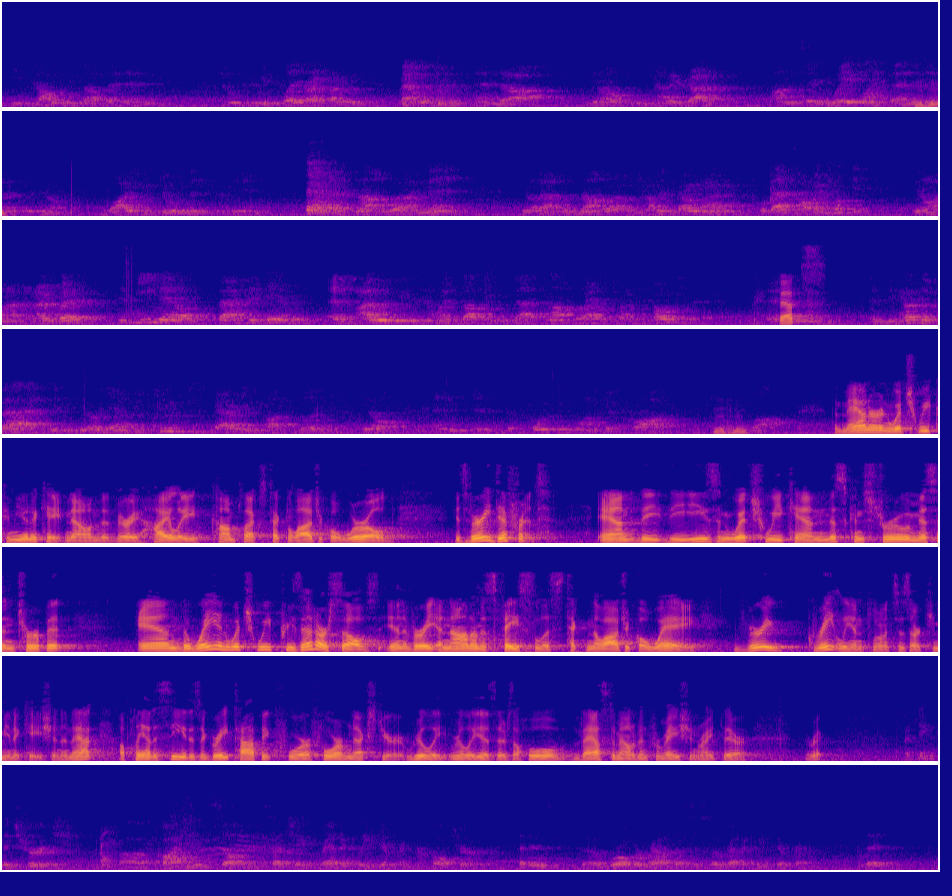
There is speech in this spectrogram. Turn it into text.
he's telling me stuff, that, and two, three weeks later, I finally met with him, and, uh, you know, we kind of got on the same wavelength then, and I said, you know, why are you doing this to me? And he said, that's not what I meant. You know, that was not what I was trying to tell you. And I said, well, that's how I took it. You know, and I, and I read his email back to him as I would read it to myself. I said, that's not what I was trying to tell you. And, That's and because of that, you, know, you have a huge disparity in possibilities, you know, and, and the point you want to get across is Mhm. the manner in which we communicate now in the very highly complex technological world is very different. And the, the ease in which we can misconstrue and misinterpret, and the way in which we present ourselves in a very anonymous, faceless, technological way very greatly influences our communication. And that, I'll plant a seed, is a great topic for a forum next year. It really, really is. There's a whole vast amount of information right there. Rick? I think the church uh, finds itself in such a radically different culture that is, the world around us is so radically different that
